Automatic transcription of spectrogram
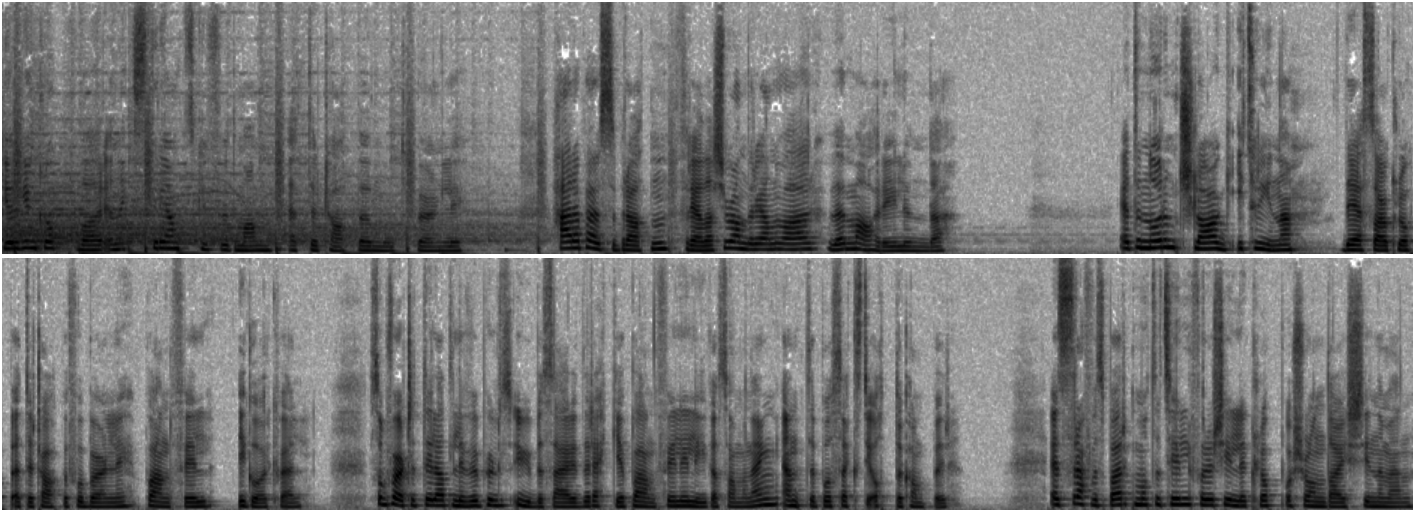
Jørgen Klopp var en ekstremt skuffet mann etter tapet mot Burnley. Her er pausepraten fredag 22.1 ved Mari Lunde. Et enormt slag i trynet, det sa Klopp etter tapet for Burnley på Anfield i går kveld. Som førte til at Liverpools ubeseirede rekke på Anfield i ligasammenheng endte på 68 kamper. Et straffespark måtte til for å skille Klopp og Sean Dyche sine menn.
